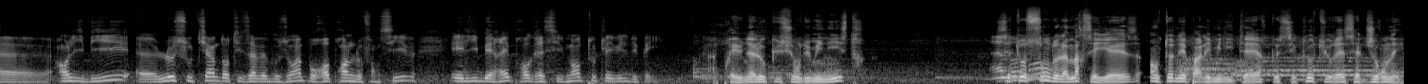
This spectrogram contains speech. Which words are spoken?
euh, en Libye euh, le soutien dont ils avaient besoin pour reprendre l'offensive et libérer progressivement toutes les villes du pays. Après une allocution du ministre, c'est au son de la Marseillaise, entonnée par les militaires, que s'est clôturée cette journée.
